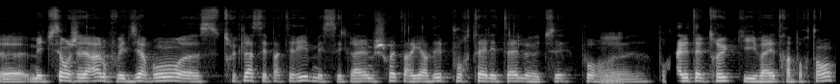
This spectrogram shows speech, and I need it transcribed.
Euh, mais tu sais, en général, on pouvait dire bon, euh, ce truc-là, c'est pas terrible, mais c'est quand même chouette à regarder pour tel et tel, tu sais, pour euh, pour tel et tel truc qui va être important.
